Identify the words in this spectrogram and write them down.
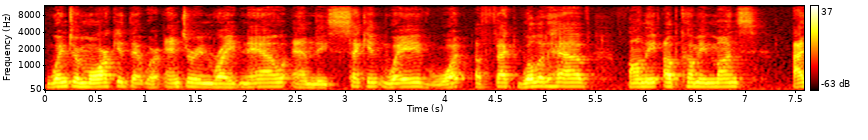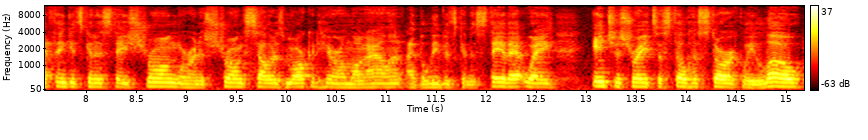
winter market that we're entering right now and the second wave? What effect will it have on the upcoming months? I think it's going to stay strong. We're in a strong seller's market here on Long Island. I believe it's going to stay that way. Interest rates are still historically low.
